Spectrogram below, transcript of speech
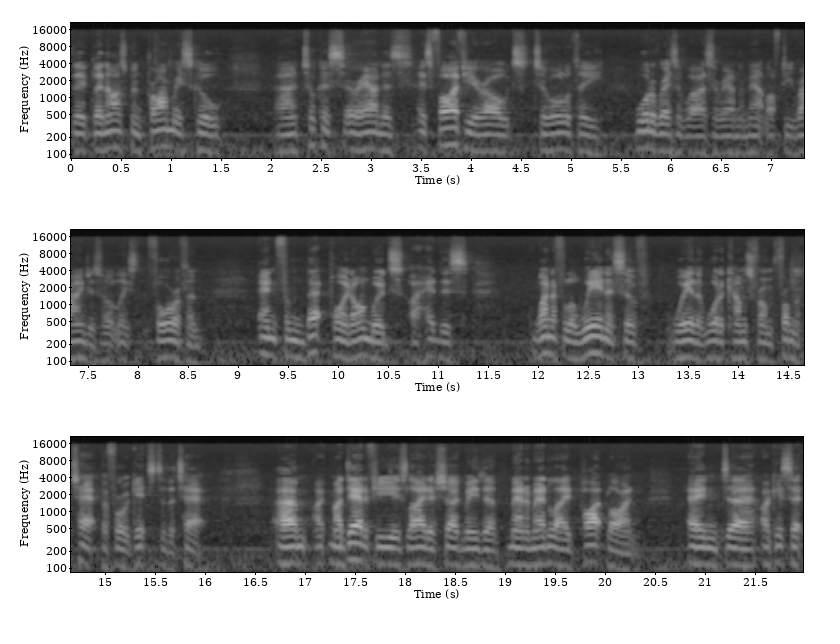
the Glen Osmond Primary School uh, took us around as, as five-year-olds to all of the water reservoirs around the Mount Lofty Ranges, or at least four of them. And from that point onwards, I had this wonderful awareness of where the water comes from from the tap before it gets to the tap. Um, I, my dad, a few years later, showed me the Mannum Adelaide pipeline, and uh, I guess that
